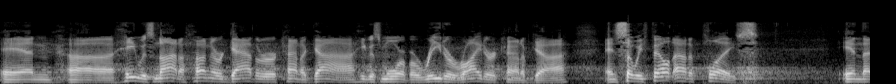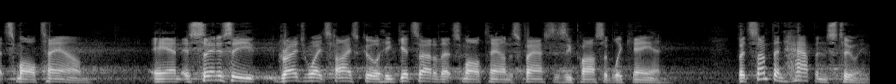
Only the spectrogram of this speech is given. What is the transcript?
And uh, he was not a hunter gatherer kind of guy. He was more of a reader writer kind of guy. And so he felt out of place in that small town. And as soon as he graduates high school, he gets out of that small town as fast as he possibly can. But something happens to him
